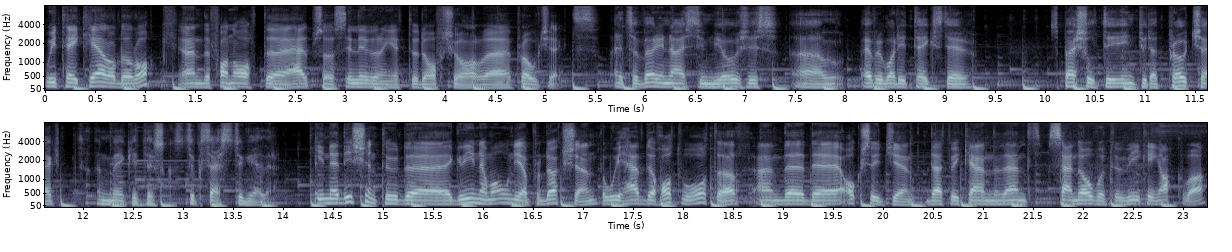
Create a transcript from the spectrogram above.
we take care of the rock and the Van Oord uh, helps us delivering it to the offshore uh, projects. It's a very nice symbiosis. Uh, everybody takes their specialty into that project and make it a success together. In addition to the green ammonia production, we have the hot water and the, the, oxygen that we can then send over to Viking Aqua.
